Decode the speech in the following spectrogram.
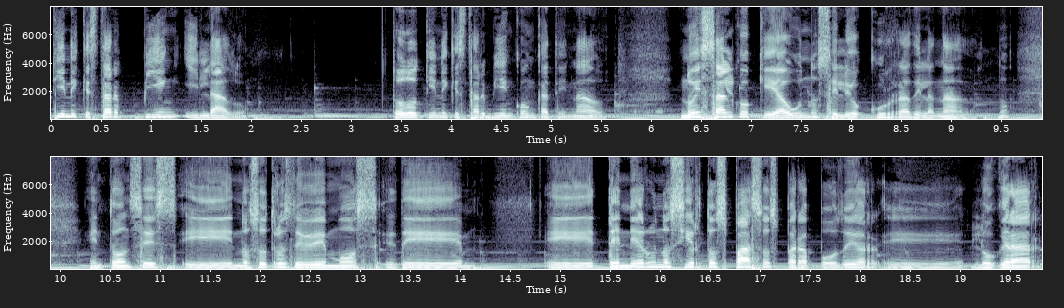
tiene que estar bien hilado. Todo tiene que estar bien concatenado. No es algo que a uno se le ocurra de la nada. Entonces nosotros debemos de eh, tener unos ciertos pasos para poder eh, lograr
